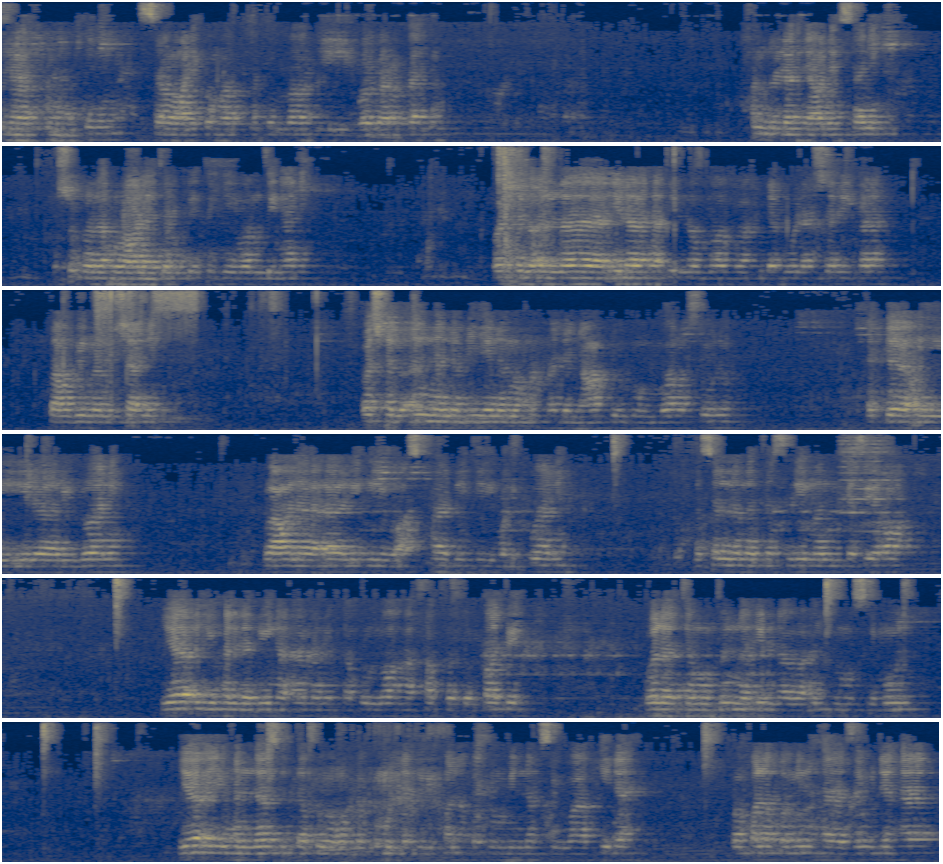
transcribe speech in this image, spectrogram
السلام عليكم ورحمة الله وبركاته الحمد لله على إحسانه وشكر له على توفيقه وامتنانه وأشهد أن لا إله إلا الله وحده لا شريك له تعظيما لشأنه وأشهد أن نبينا محمدا عبده ورسوله الداعي إلى رضوانه وعلى آله وأصحابه وإخوانه وسلم تسليما كثيرا. يا أيها الذين آمنوا اتقوا الله حق تقاته ولا تموتن إلا وأنتم مسلمون. يا أيها الناس اتقوا ربكم الذي خلقكم من نفس واحدة وخلق منها زوجها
